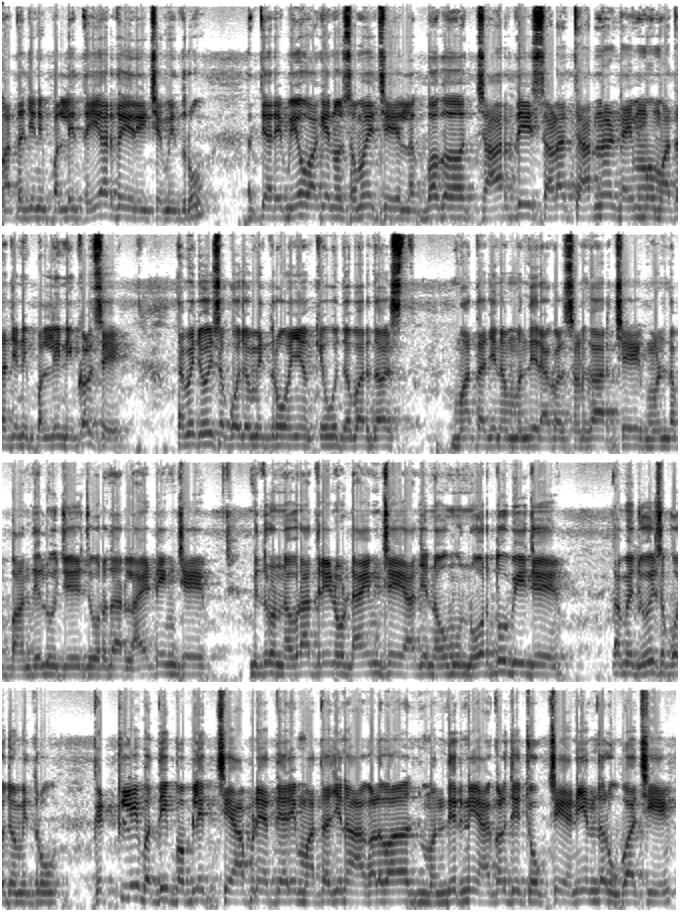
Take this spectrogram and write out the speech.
માતાજીની પલ્લી તૈયાર થઈ રહી છે મિત્રો. અત્યારે બે વાગ્યાનો સમય છે, લગભગ ચારથી સાડા ચારના ટાઈમમાં માતાજીની પલ્લી નીકળશે. તમે જોઈ શકો છો મિત્રો અહીંયા કેવું જબરદસ્ત માતાજીના મંદિર આગળ શણગાર છે, મંડપ બાંધેલું છે, જોરદાર લાઇટિંગ છે. મિત્રો નવરાત્રિનો ટાઈમ છે, આજે નવમું નોરતું બી છે. તમે જોઈ શકો છો મિત્રો કેટલી બધી પબ્લિક છે. આપણે અત્યારે માતાજીના આગળવા મંદિરની આગળ જે ચોક છે, એની અંદર ઊભા છીએ.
